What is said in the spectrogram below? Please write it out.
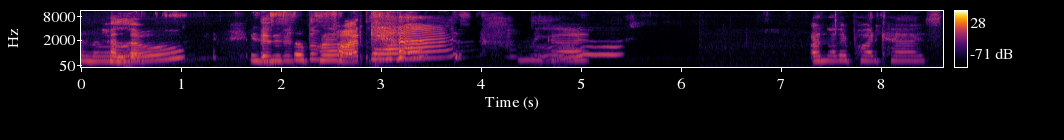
Hello. Hello? Is, Is this, this a the podcast? podcast? Oh my god. Another podcast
